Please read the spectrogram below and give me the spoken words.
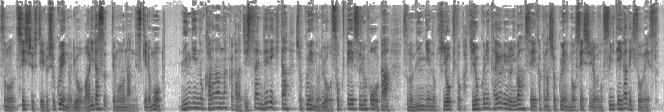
その摂取している食塩の量を割り出すってものなんですけども、人間の体の中から実際に出てきた食塩の量を測定する方が、その人間の記憶とか記録に頼るよりは正確な食塩の摂取量の推定ができそうです。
